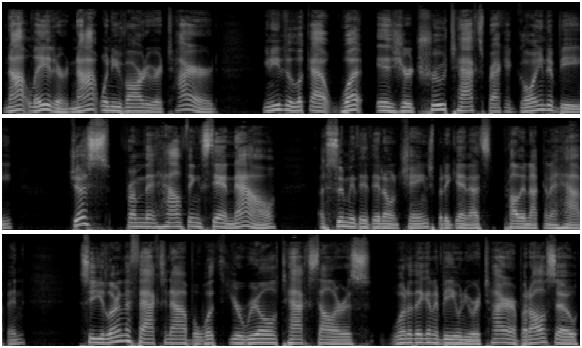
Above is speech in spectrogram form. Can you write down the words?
not later, not when you've already retired. You need to look at what is your true tax bracket going to be just from the, how things stand now, assuming that they don't change. But again, that's probably not going to happen. So you learn the facts now, but what's your real tax dollars? What are they going to be when you retire? But also,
